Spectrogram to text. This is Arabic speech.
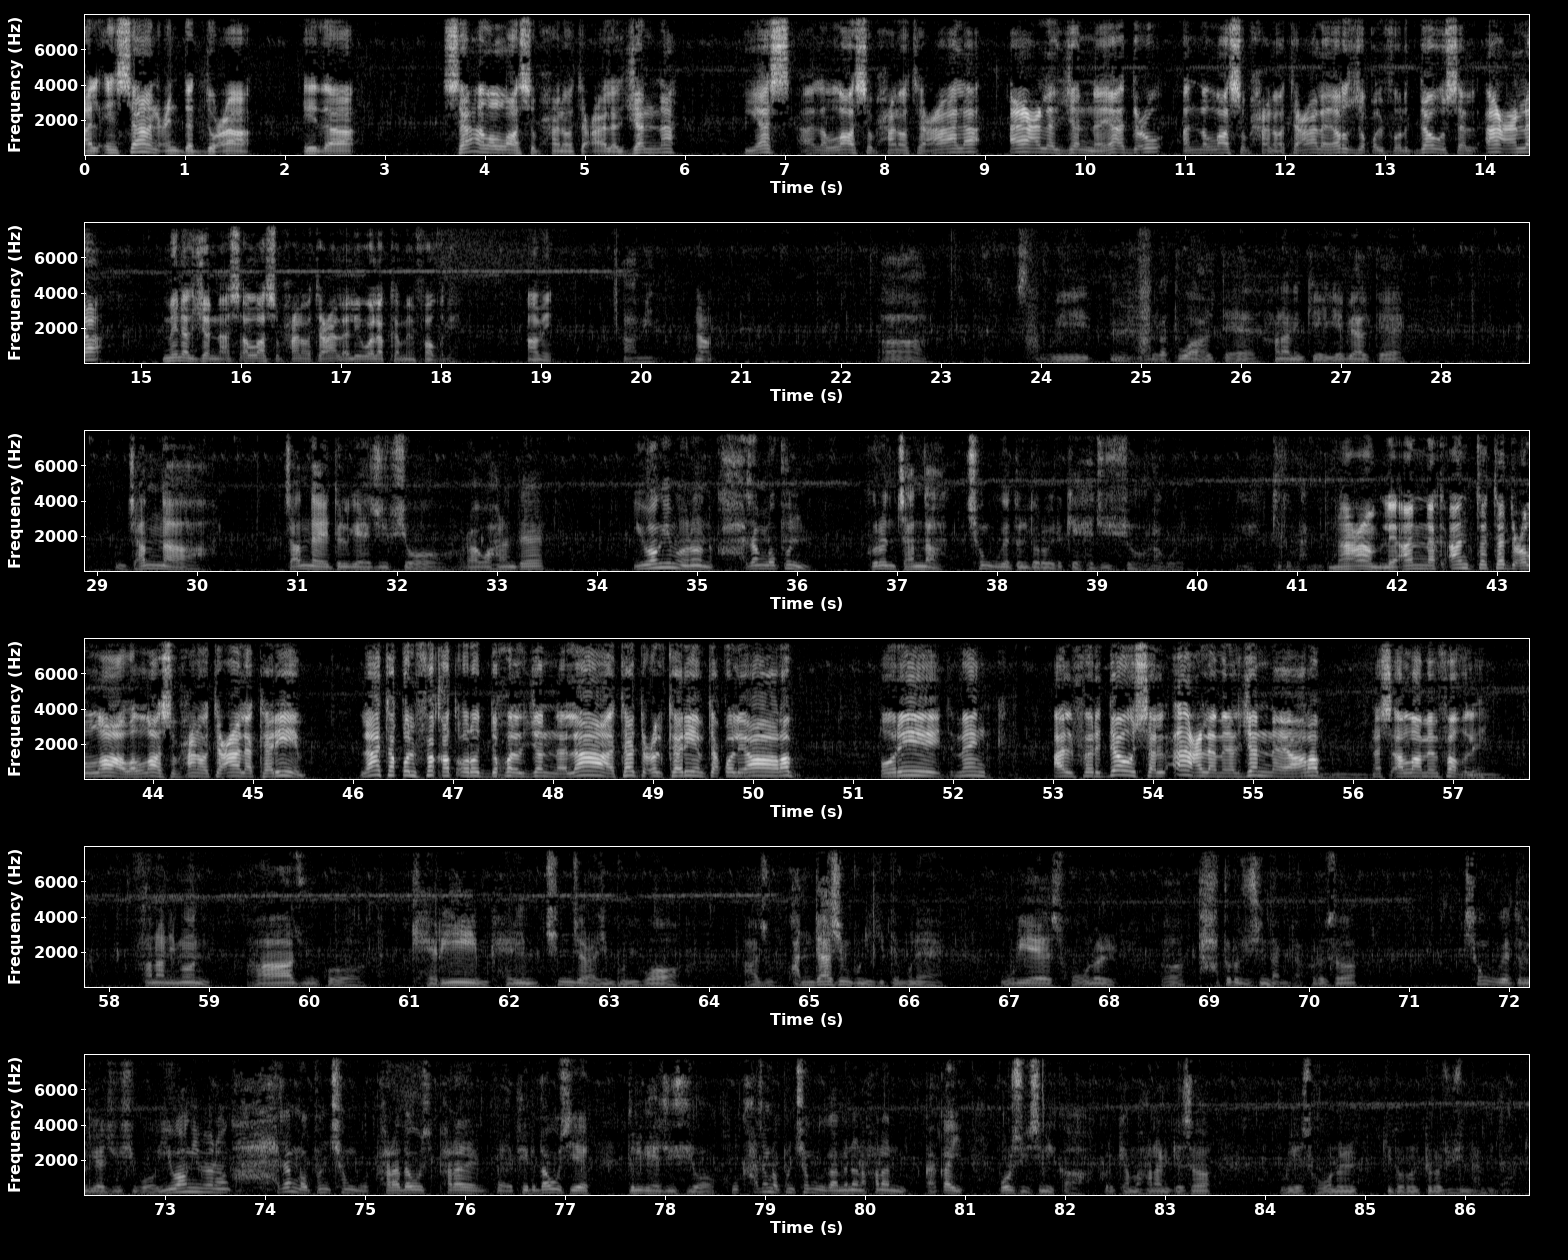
الإنسان عند الدعاء إذا سأل الله سبحانه وتعالى الجنة يسأل الله سبحانه وتعالى أعلى الجنة يدعو أن الله سبحانه وتعالى يرزق الفردوس الأعلى من الجنة أسأل الله سبحانه وتعالى لي ولك من فضله آمين 아멘. نعم 아, 우리 우리가 두아할 때 하나님께 예배할 때 잔나 잔나에 들게 해주십시오라고 하는데 이왕이면은 가장 높은 그런 잔나 천국에 들도록 이렇게 해주십시오라고 이렇게 기도를 합니다. نعم لأنك أنت تدعو الله والله سبحانه وتعالى كريم لا تقل فقط أريد دخول الجنة لا تدعو الكريم تقول يا رب أريد منك الفردوس الأعلى من الجنة يا رب نسأل الله من فضله 하나님은 아주 그 캐림 캐림 친절하신 분이고 아주 관대하신 분이기 때문에 우리의 소원을 어, 다 들어주신답니다. 그래서 천국에 들게 해주시고 이왕이면은 가장 높은 천국 파라다우스 파라 피르다우스에 들게 해주시오. 그 가장 높은 천국에 가면은 하나님 가까이 볼 수 있으니까 그렇게 하면 하나님께서 우리의 소원을 기도를 들어주신답니다.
